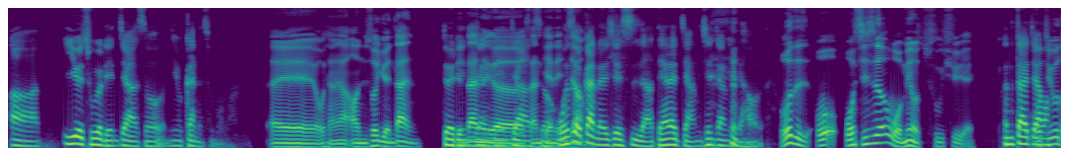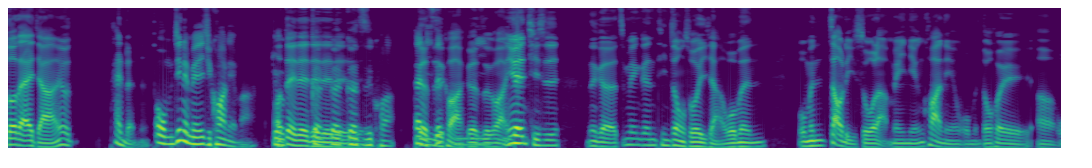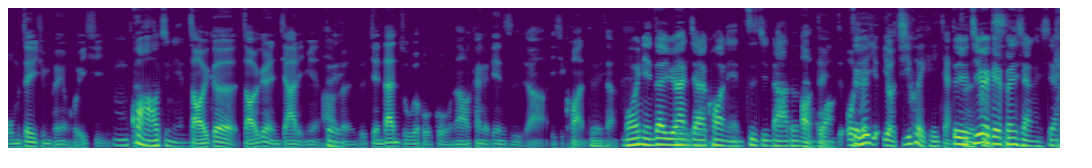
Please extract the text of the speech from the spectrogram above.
啊，一月初的年假的时候，你有干了什么吗？哎，我想想哦，你说元旦对元旦那个三天，我是有干了一些事啊，等下再讲。你先讲你的好了。我只我我其实我没有出去，哎，嗯，待在家吗？几乎都待在家，因为太冷了。我们今年没一起跨年嘛？哦，对对对对对，各自跨，各自跨，各自跨。因为其实。那个这边跟听众说一下，我们我们照理说啦，每年跨年我们都会呃，我们这一群朋友会一起嗯跨好几年，找一个找一个人家里面啊，可能就简单煮个火锅，然后看个电视啊，一起跨年。对，这样。某一年在约翰家的跨年，至今大家都难忘。我觉得有有机会可以讲，对，有机会可以分享一下，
